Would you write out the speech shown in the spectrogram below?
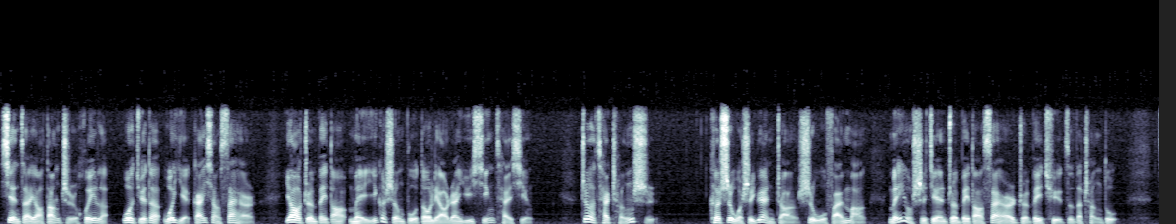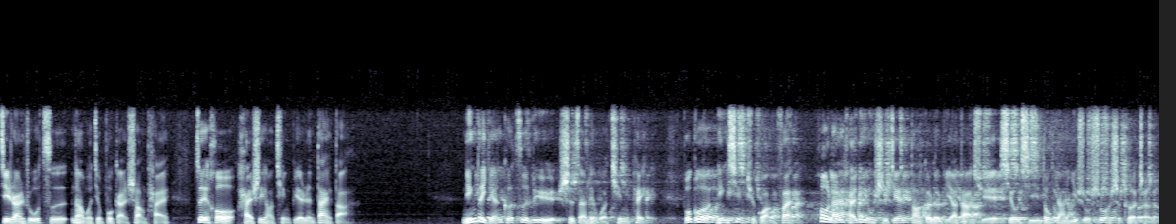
现在要当指挥了，我觉得我也该像塞尔，要准备到每一个声部都了然于心才行，这才诚实。可是我是院长，事务繁忙，没有时间准备到塞尔准备曲子的程度。既然如此，那我就不敢上台，最后还是要请别人代打。您的严格自律实在令我钦佩。不过您兴趣广泛，后来还利用时间到哥伦比亚大学修习东亚艺术硕士课程，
